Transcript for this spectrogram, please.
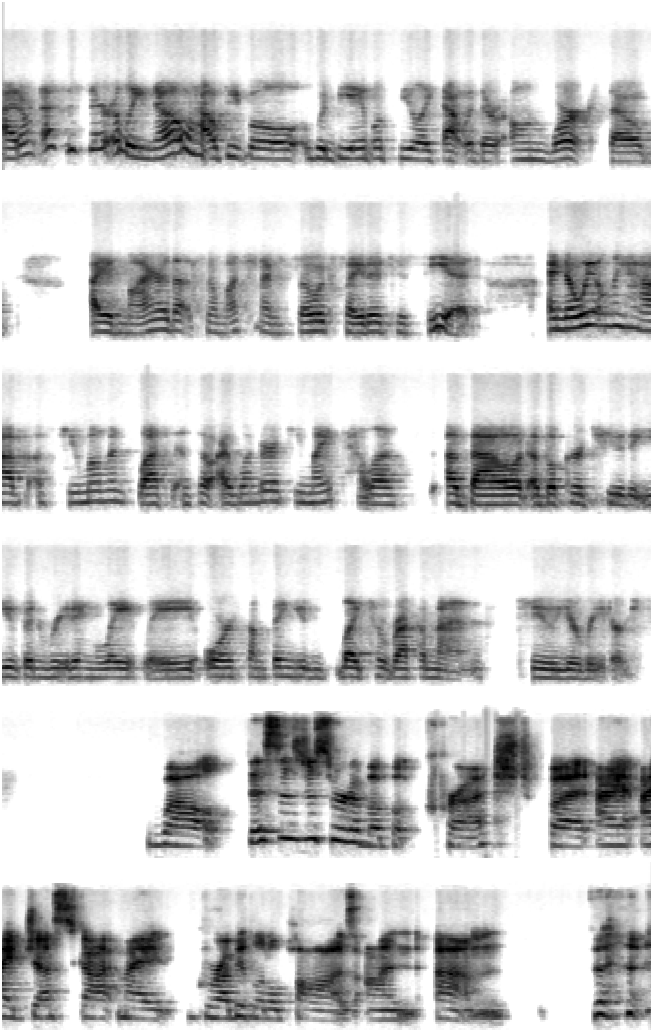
i don't necessarily know how people would be able to be like that with their own work so i admire that so much and i'm so excited to see it I know we only have a few moments left, and so I wonder if you might tell us about a book or two that you've been reading lately or something you'd like to recommend to your readers. Well, this is just sort of a book crush, but I, I just got my grubby little paws on um, the,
